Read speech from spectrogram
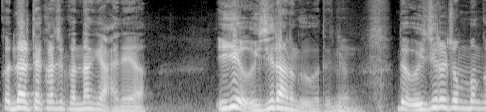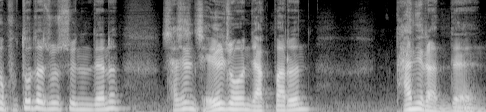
끝날 때까지 끝난 게 아니야. 이게 의지라는 거거든요. 음. 근데 의지를 좀 뭔가 북돋아 줄 수 있는 데는 사실은 제일 좋은 약발은 단일화인데 음.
